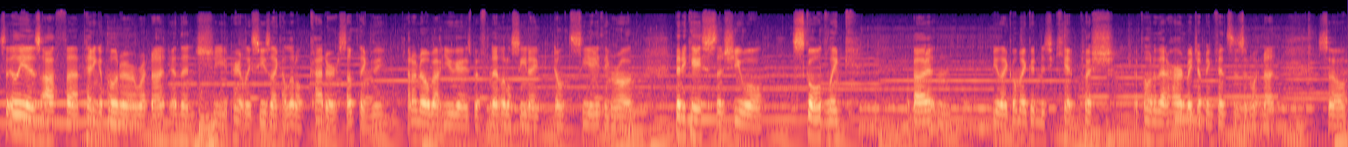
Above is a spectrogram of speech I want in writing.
So Ilia is off uh, petting Epona or whatnot, and then she apparently sees like a little cut or something. I don't know about you guys, but from that little scene, I don't see anything wrong. In any case, then she will scold Link about it and be like, oh my goodness, you can't push Epona that hard by jumping fences and whatnot. So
